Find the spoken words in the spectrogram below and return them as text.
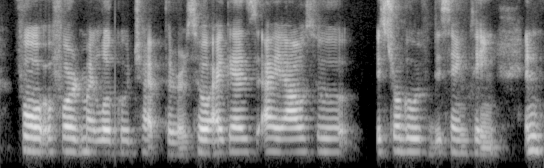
for for my local chapter. So i guess i also struggle with the same thing. And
